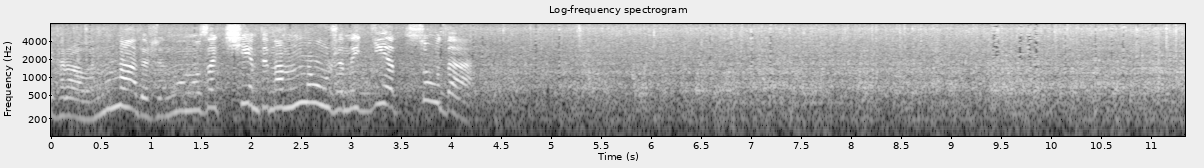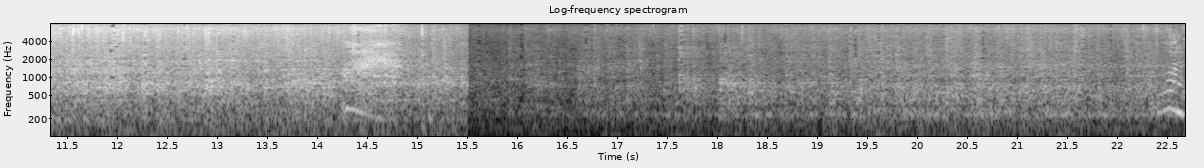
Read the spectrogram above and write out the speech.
играла. Ну надо же, ну, ну зачем ты нам нужен? Иди отсюда! Вон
